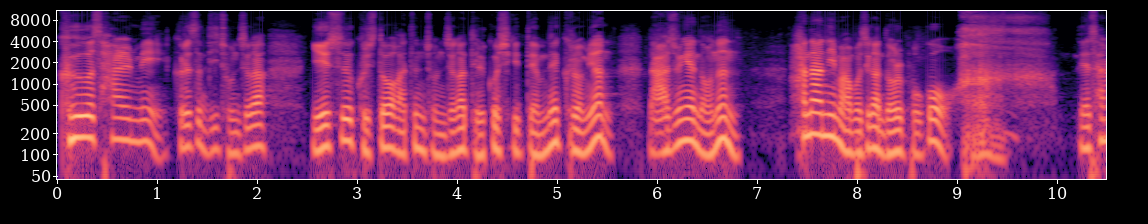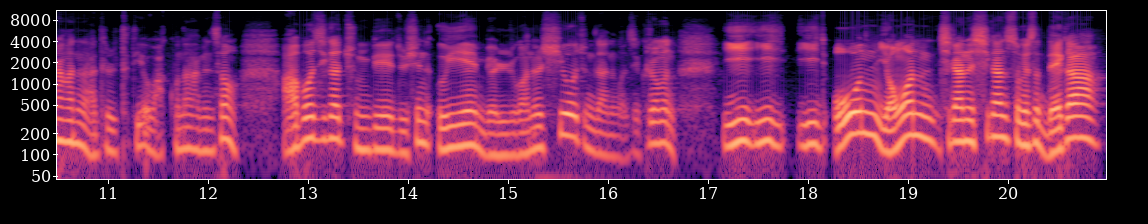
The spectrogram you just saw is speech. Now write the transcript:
그 삶이 그래서 네 존재가 예수 그리스도와 같은 존재가 될 것이기 때문에 그러면 나중에 너는 하나님 아버지가 널 보고 하, 내 사랑하는 아들 드디어 왔구나 하면서 아버지가 준비해 주신 의의 면류관을 씌워 준다는 거지. 그러면 이 이 이 온 영원이라는 시간 속에서 내가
